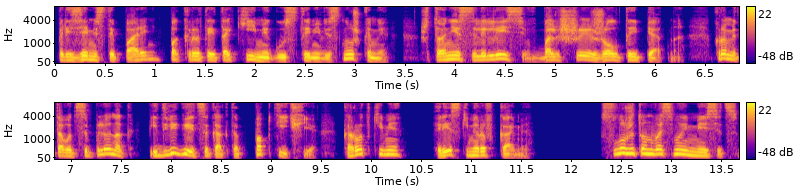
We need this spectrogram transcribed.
Приземистый парень, покрытый такими густыми веснушками, что они слились в большие желтые пятна. Кроме того, цыпленок и двигается как-то по птичье, короткими резкими рывками. Служит он восьмой месяц,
